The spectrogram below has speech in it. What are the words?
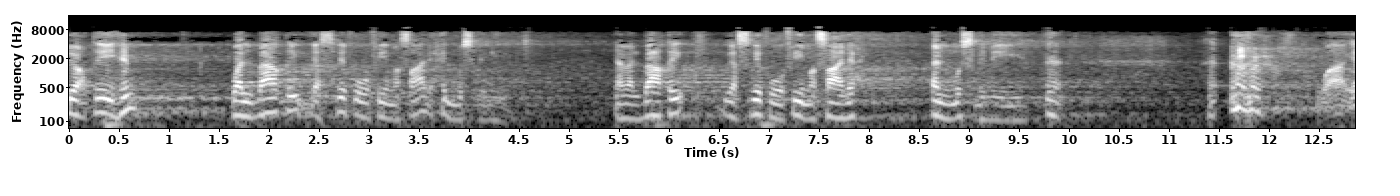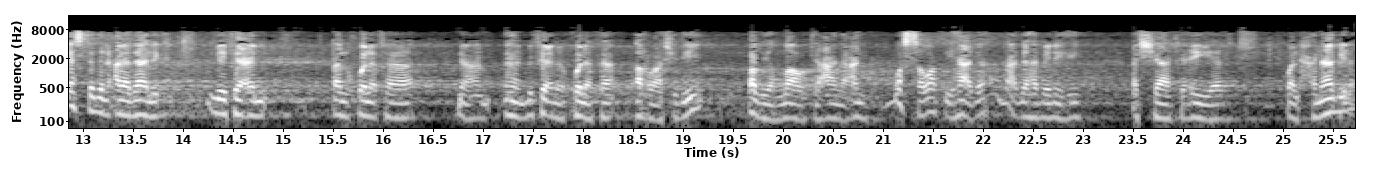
يعطيهم والباقي يصرفه في مصالح المسلمين نعم الباقي يصرفه في مصالح المسلمين. ويستدل على ذلك بفعل الخلفاء نعم بفعل الخلفاء الراشدين رضي الله تعالى عنهم. والصواب في هذا ما ذهب إليه الشافعية والحنابلة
